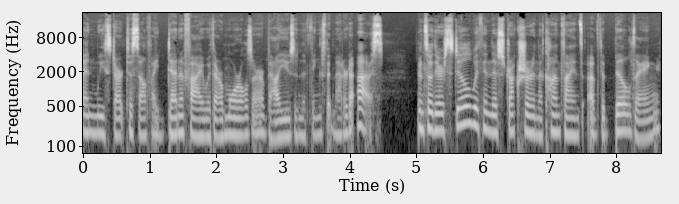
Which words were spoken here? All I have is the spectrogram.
and we start to self identify with our morals, our values, and the things that matter to us. And so they're still within the structure and the confines of the building.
